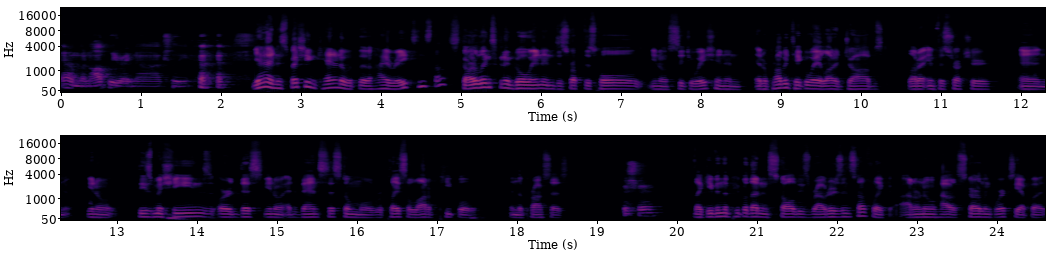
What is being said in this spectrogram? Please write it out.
Yeah, monopoly right now, actually. Yeah, and especially in Canada with the high rates and stuff, Starlink's gonna go in and disrupt this whole you know situation, and it'll probably take away a lot of jobs, a lot of infrastructure, and you know these machines or this you know advanced system will replace a lot of people in the process. for sure. Like even the people that install these routers and stuff. Like I don't know how Starlink works yet, but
